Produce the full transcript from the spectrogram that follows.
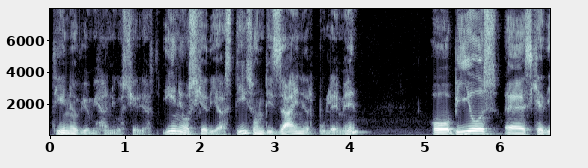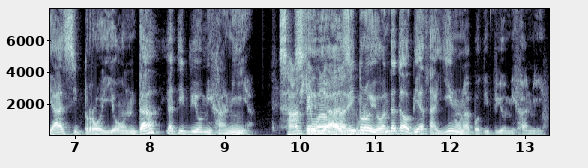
Τι είναι ο βιομηχανικός σχεδιαστή. Είναι ο σχεδιαστής, ο designer που λέμε, ο οποίος σχεδιάζει προϊόντα για τη βιομηχανία. Σαν πες μου ένα σχεδιάζει παράδειγμα. προϊόντα τα οποία θα γίνουν από τη βιομηχανία.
